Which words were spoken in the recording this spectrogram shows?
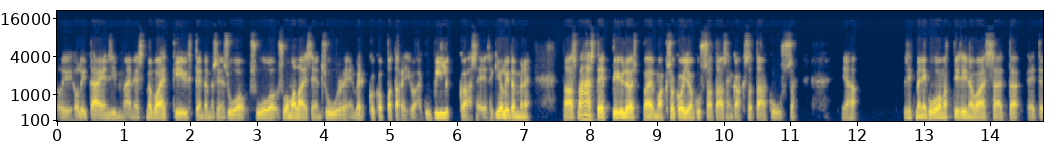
oli, oli tämä ensimmäinen. Sitten me vaihdettiin yhteen tämmöiseen suo, suo, suomalaiseen suureen verkkokauppatarjoajaan kuin Vilkkaaseen. Sekin oli tämmöinen taas vähän steppi ylöspäin, maksoko jonkun 100 sen 200 kuussa. Ja sitten me niinku huomattiin siinä vaiheessa, että, että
